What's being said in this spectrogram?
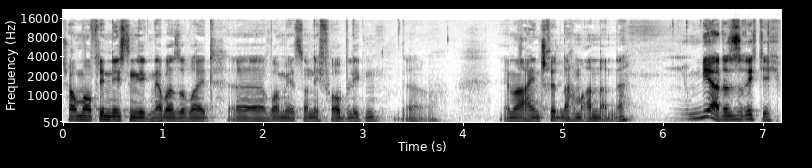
schauen wir auf den nächsten Gegner, aber soweit äh, wollen wir jetzt noch nicht vorblicken. Ja. Immer ein Schritt nach dem anderen, ne? Ja, das ist richtig.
